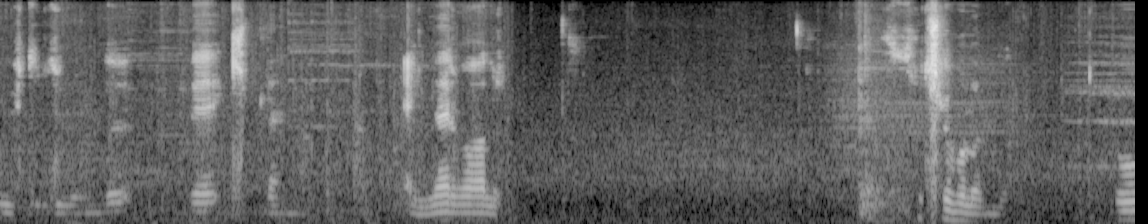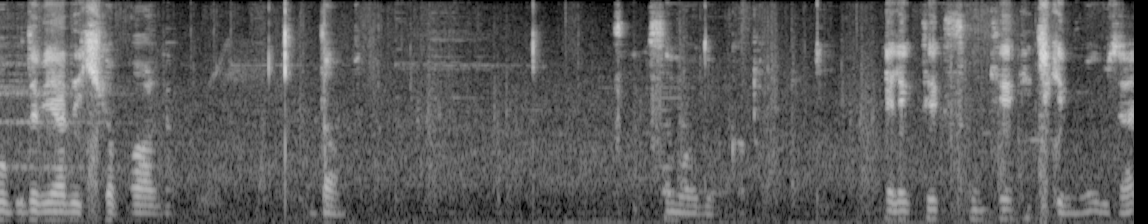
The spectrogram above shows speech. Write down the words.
uyuşturucu bulundu ve kilitlendi. Eller bağlı. Suçlu bulundu. Oo burada bir yerde iki kapı vardı. Adam. Kısım oldu o kapı. Elektrik sıkıntıya hiç girmiyor. Güzel.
